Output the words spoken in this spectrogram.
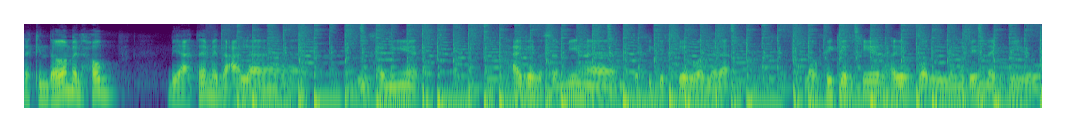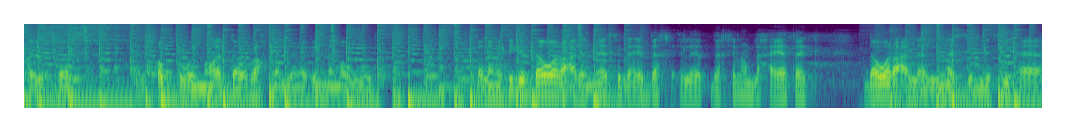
لكن دوام الحب بيعتمد على الإنسانيات. حاجة بسميها أنت فيك الخير ولا لأ؟ لو فيك الخير هيفضل اللي ما بيننا كبير وهيفضل الحب والمودة والرحمة اللي ما بيننا موجودة. فلما تيجي تدور على الناس اللي هتدخل اللي هتدخلهم لحياتك دور على الناس اللي فيها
